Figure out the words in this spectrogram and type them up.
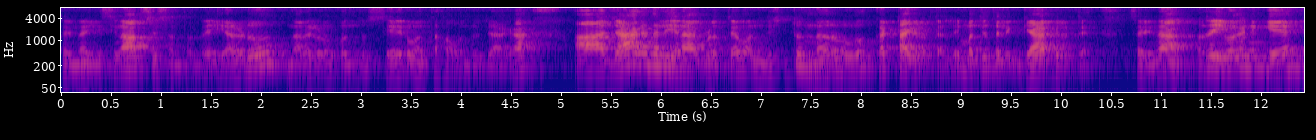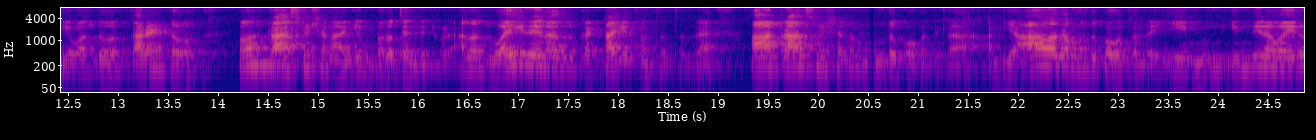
ಸರಿನಾ? ಈ ಸಿನಾಪ್ಸಿಸ್ ಅಂತಂದರೆ ಎರಡೂ ನರಗಳು ಬಂದು ಸೇರುವಂತಹ ಒಂದು ಜಾಗ. ಆ ಜಾಗದಲ್ಲಿ ಏನಾಗ್ಬಿಡುತ್ತೆ? ಒಂದಿಷ್ಟು ನರವು ಕಟ್ ಆಗಿರುತ್ತೆ ಅಲ್ಲಿ ಮಧ್ಯದಲ್ಲಿ ಗ್ಯಾಪ್ ಇರುತ್ತೆ. ಸರಿನಾ? ಅಂದರೆ ಇವಾಗ ನಿಮಗೆ ಈ ಒಂದು ಕರೆಂಟು ಟ್ರಾನ್ಸ್ಮಿಷನ್ ಆಗಿ ಬರುತ್ತೆ ಅಂತ ಇಟ್ಕೊಳ್ಳಿ. ಅಲ್ಲೊಂದು ವೈರ್ ಏನಾದರೂ ಕಟ್ ಆಗಿತ್ತು ಅಂತಂತಂದ್ರೆ ಆ ಟ್ರಾನ್ಸ್ಮಿಷನ್ ಮುಂದಕ್ಕೆ ಹೋಗೋದಿಲ್ಲ. ಅದು ಯಾವಾಗ ಮುಂದಕ್ಕೆ ಹೋಗುತ್ತೆ ಅಂದರೆ ಈ ಮುನ್, ಹಿಂದಿನ ವೈರು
